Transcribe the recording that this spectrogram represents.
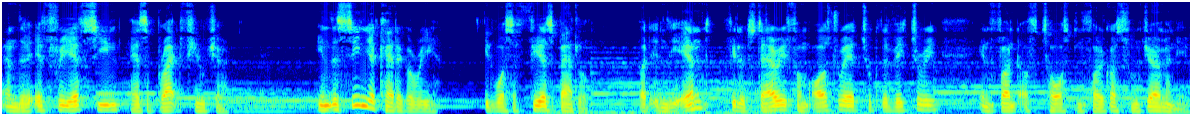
and the F3F scene has a bright future. In the senior category, it was a fierce battle but in the end, Philipp Stary from Austria took the victory in front of Thorsten Volkers from Germany.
